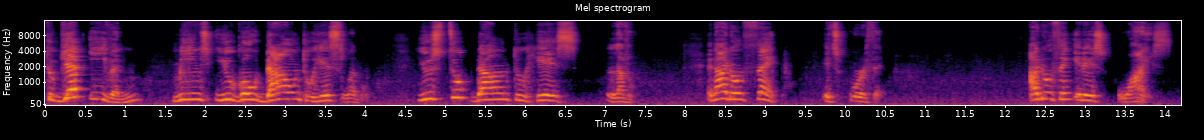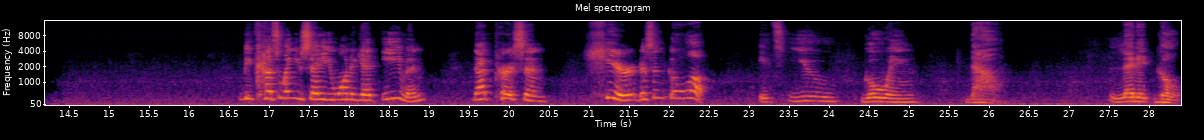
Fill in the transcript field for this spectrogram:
To get even means you go down to his level. You stoop down to his level. And I don't think it's worth it. I don't think it is wise. Because when you say you want to get even, that person here doesn't go up. It's you going down. Let it go.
